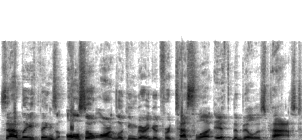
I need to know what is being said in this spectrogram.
Sadly, things also aren't looking very good for Tesla if the bill is passed.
